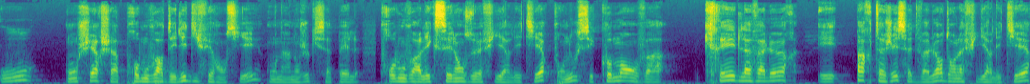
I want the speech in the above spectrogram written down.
où on cherche à promouvoir des laits différenciés. On a un enjeu qui s'appelle promouvoir l'excellence de la filière laitière. Pour nous, c'est comment on va créer de la valeur et partager cette valeur dans la filière laitière.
